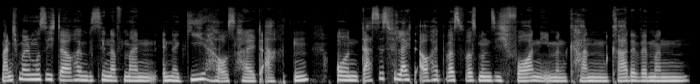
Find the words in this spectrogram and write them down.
Manchmal muss ich da auch ein bisschen auf meinen Energiehaushalt achten. Und das ist vielleicht auch etwas, was man sich vornehmen kann, gerade wenn man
